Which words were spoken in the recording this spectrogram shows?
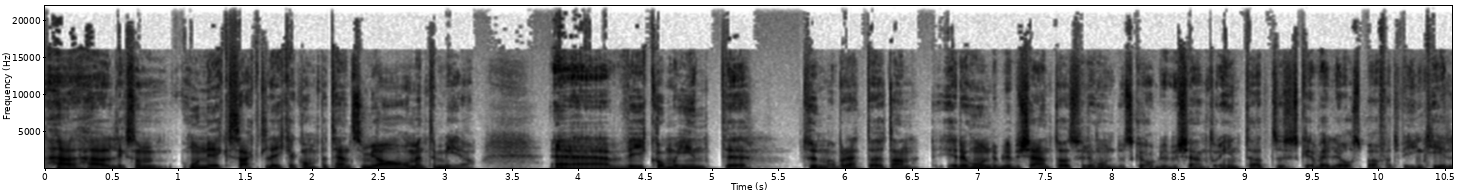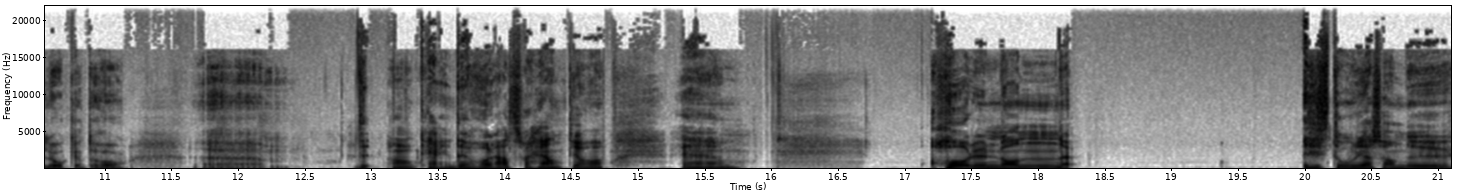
här, här liksom, hon är exakt lika kompetent som jag, om inte mer. Eh, vi kommer inte tumma på detta, utan är det hon du blir betjänt av så är det hon du ska bli betjänt av. Inte att du ska välja oss bara för att vi är en kille och att du har... Eh... Okej, okay, det har alltså hänt. Ja. Eh, har du någon historia som du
